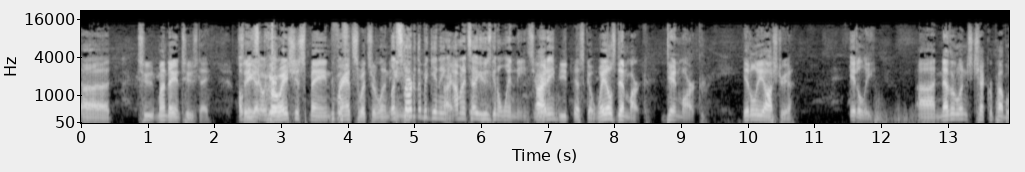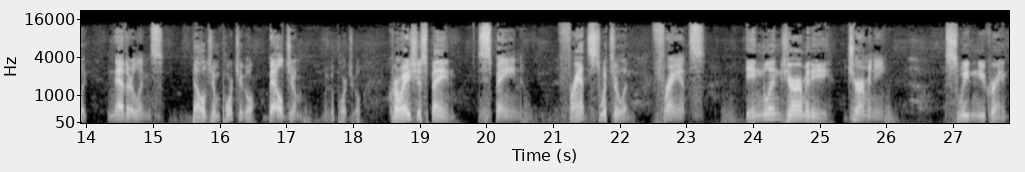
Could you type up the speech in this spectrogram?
uh, two, Monday and Tuesday. So Okay, you got so here- Croatia, Spain, France, Switzerland. Let's start at the beginning. All right. I'm going to tell you who's going to win these. You All ready? right, you- let's go. Wales, Denmark, Denmark, Italy, Austria, Italy, uh, Netherlands, Czech Republic, Netherlands, Belgium, Portugal. Belgium, I'm go Portugal. Croatia, Spain, Spain, France, Switzerland, France, England, Germany, Germany, Sweden, Ukraine.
